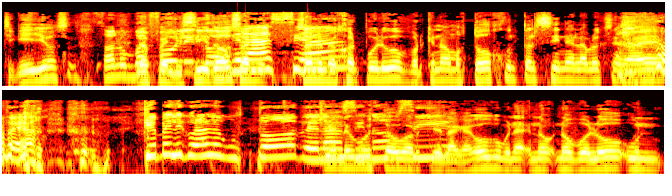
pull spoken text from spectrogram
chiquillos, Son un buen los felicito, público. son, Gracias. son el mejor público, ¿por qué no vamos todos juntos al cine la próxima vez? ¿Qué película le gustó de que la le gustó porque la cagó como una, no, no voló un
